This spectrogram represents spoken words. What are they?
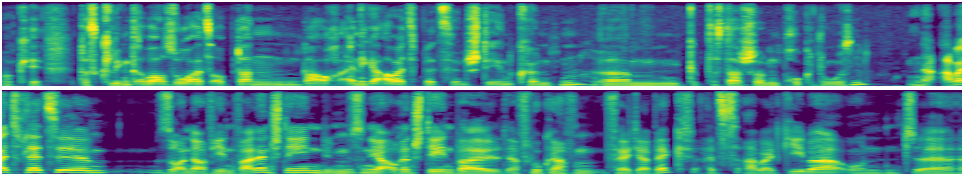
Okay, das klingt aber so, als ob dann da auch einige Arbeitsplätze entstehen könnten. Ähm, gibt es da schon Prognosen? Na, Arbeitsplätze sollen da auf jeden Fall entstehen. Die müssen ja auch entstehen, weil der Flughafen fällt ja weg als Arbeitgeber und äh,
